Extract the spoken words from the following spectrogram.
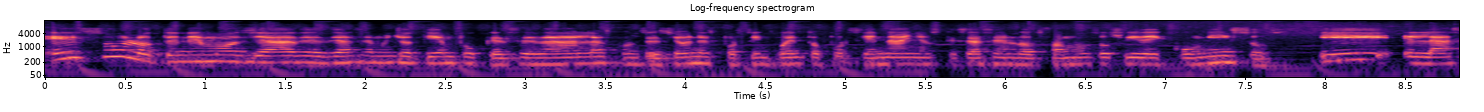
Eso lo tenemos ya desde hace mucho tiempo que se dan las concesiones por 50 o por 100 años, que se hacen los famosos fideicomisos. Y las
